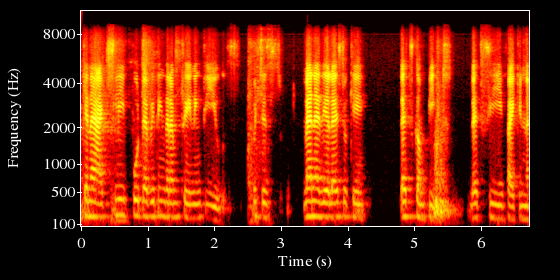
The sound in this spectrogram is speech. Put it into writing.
can I actually put everything that I'm training to use? Which is when I realized, okay, let's compete. Let's see if I can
